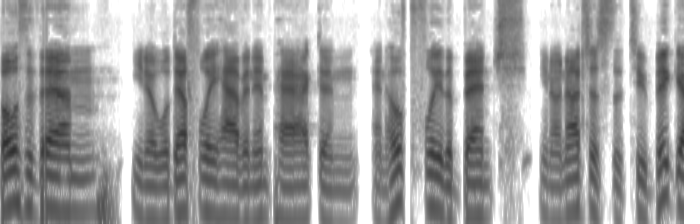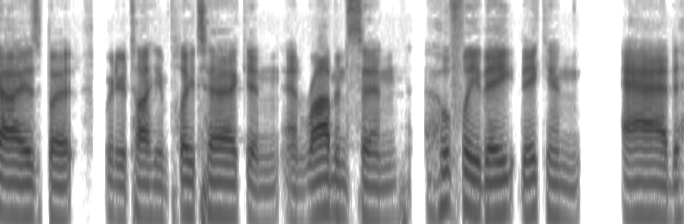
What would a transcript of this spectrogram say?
both of them, you know, will definitely have an impact and and hopefully the bench, you know, not just the two big guys, but when you're talking Platek and and Robinson, hopefully they they can add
